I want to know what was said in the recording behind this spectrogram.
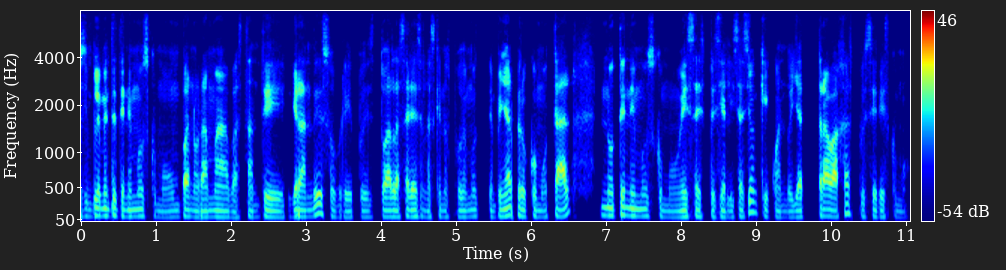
simplemente tenemos como un panorama bastante grande sobre pues todas las áreas en las que nos podemos desempeñar, pero como tal no tenemos como esa especialización que cuando ya trabajas pues eres como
